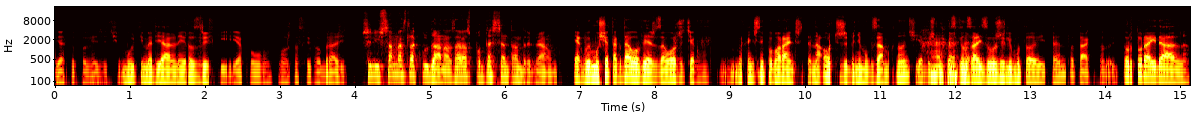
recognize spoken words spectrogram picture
jak to powiedzieć, multimedialnej rozrywki, jaką można sobie wyobrazić. Czyli w sam raz dla Kuldana, zaraz po Descent Underground. Jakby mu się tak dało, wiesz, założyć jak w mechanicznej pomarańczy, te na oczy, żeby nie mógł zamknąć i jakbyśmy go związali, założyli mu to i ten, to tak, to tortura idealna.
